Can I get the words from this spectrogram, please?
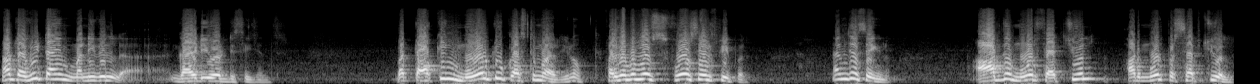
Not every time money will uh, guide your decisions. But talking more to customer, you know, for example, you have four salespeople. I'm just saying, you know, are they more factual or more perceptual?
